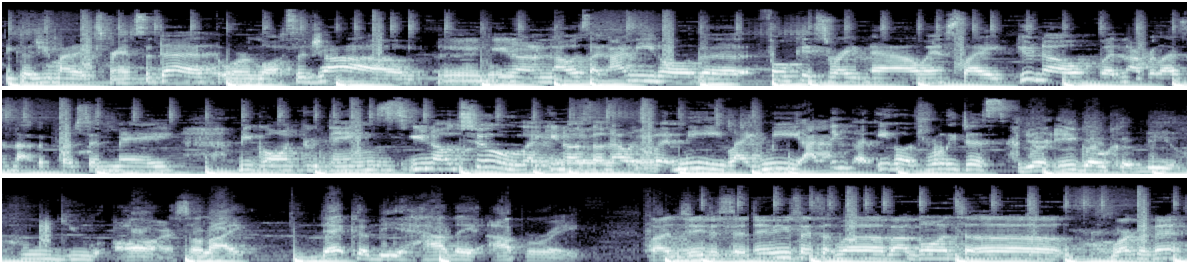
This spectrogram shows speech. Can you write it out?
because you might experience a death or lost a job. Mhm. You know, and now it's like I need all the focus right now. And it's like you know, but not realizing that the person may be going through things, you know, too. Like you know, so now it's but me, like me. I think the ego is really just Your ego could be who you are. So like that could be how they operate. Like just said, didn't you say something uh, about going to uh, work events?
